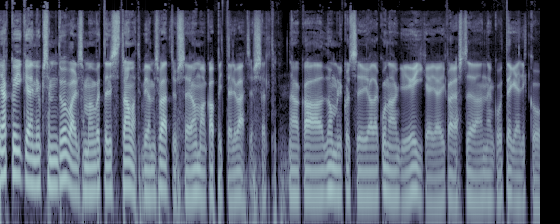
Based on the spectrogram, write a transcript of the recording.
jah, kõige niisugusem turvalisem on võtta lihtsalt raamatupidamisväärtus, see oma kapitali väärtus sealt, aga loomulikult see ei ole kunagi õige ja ei kajasta nagu tegelikku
